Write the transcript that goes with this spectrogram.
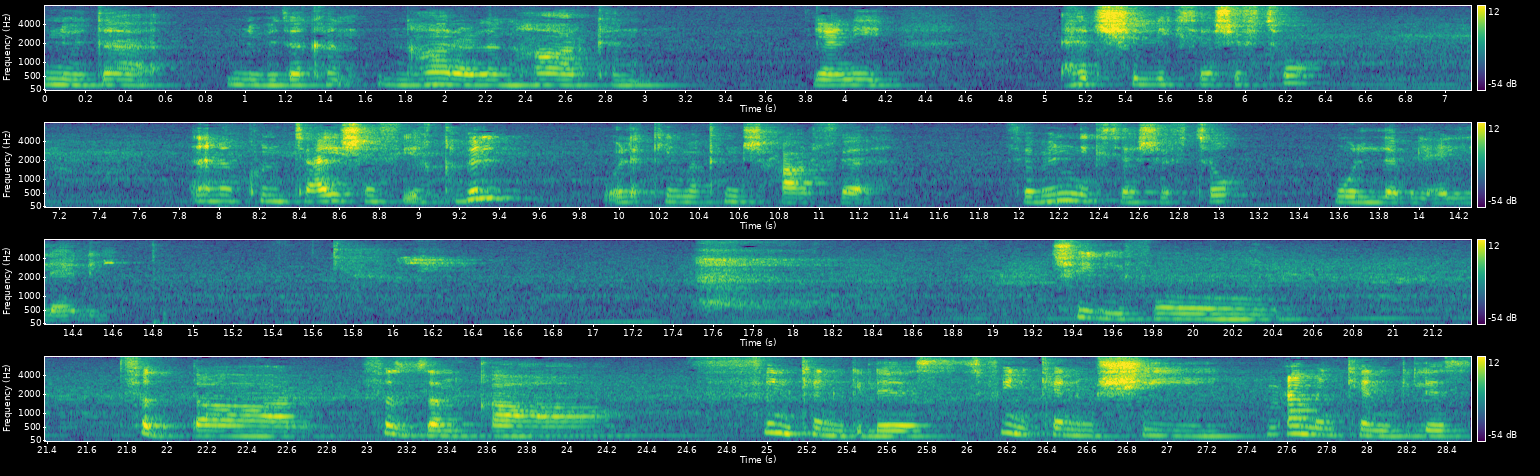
نبدا نبدا كان نهار على نهار كان يعني هادشي اللي اكتشفته أنا كنت عايشة فيه قبل ولكن ما كنتش عارفاه فمن اكتشفته ولا بالعلالي. تليفون في الدار في الزنقة فين كنجلس فين كنمشي مع من كنجلس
